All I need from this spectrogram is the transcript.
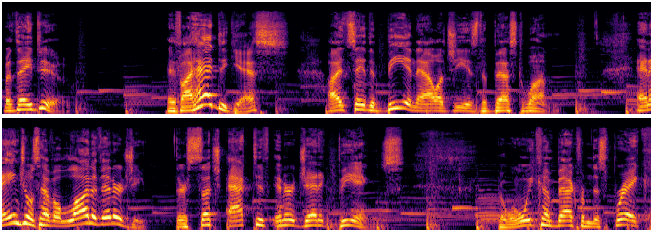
but they do. If I had to guess, I'd say the bee analogy is the best one. And angels have a lot of energy. They're such active, energetic beings. But when we come back from this break,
